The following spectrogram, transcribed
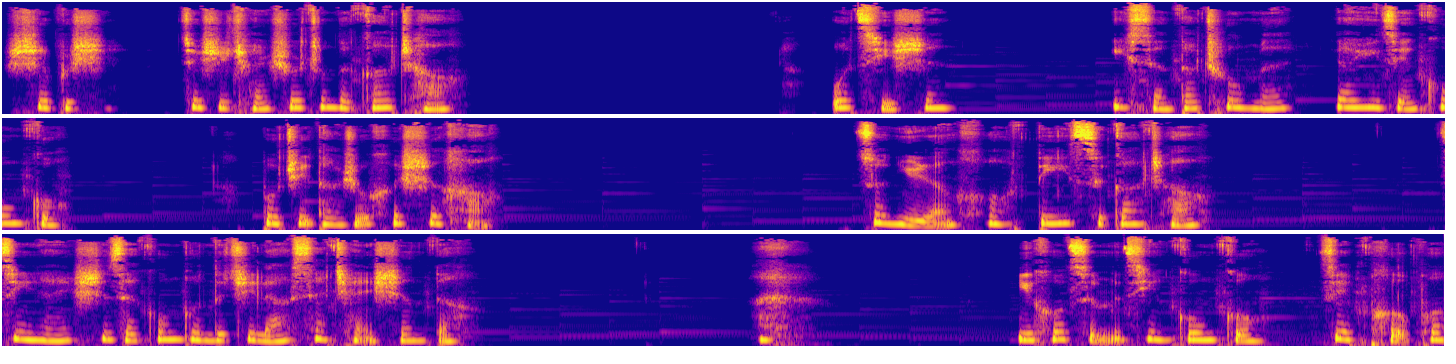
是不是就是传说中的高潮？我起身，一想到出门要遇见公公，不知道如何是好。做女人后第一次高潮，竟然是在公公的治疗下产生的。唉，以后怎么见公公、见婆婆？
